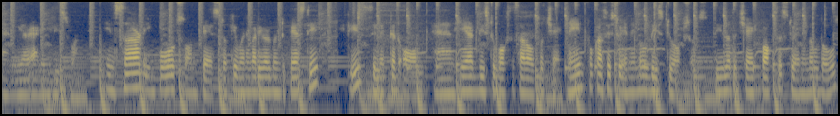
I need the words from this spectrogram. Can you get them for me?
and we are adding this one. Insert imports on paste. Okay whenever you are going to paste it it is selected all. And here these two boxes are also checked. Main focus is to enable these two options. These are the check boxes to enable those.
